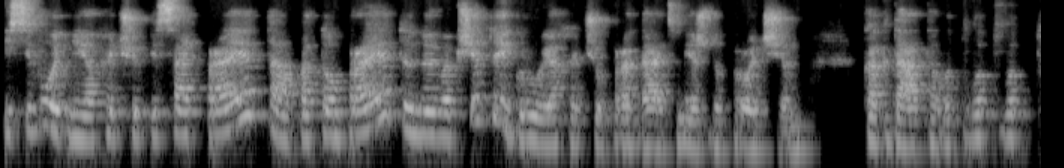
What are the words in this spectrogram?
И сегодня я хочу писать про это, а потом про это, ну и вообще-то игру я хочу продать, между прочим, когда-то. Вот, вот, вот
